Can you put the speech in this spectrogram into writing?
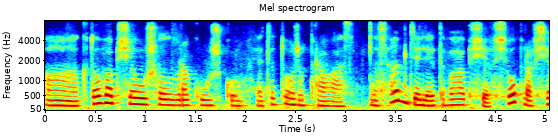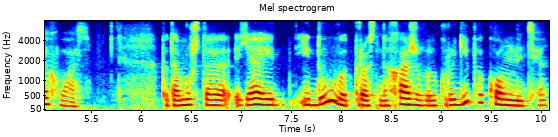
А, кто вообще ушел в ракушку? Это тоже про вас. На самом деле это вообще все про всех вас потому что я иду, вот просто нахаживаю круги по комнате,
